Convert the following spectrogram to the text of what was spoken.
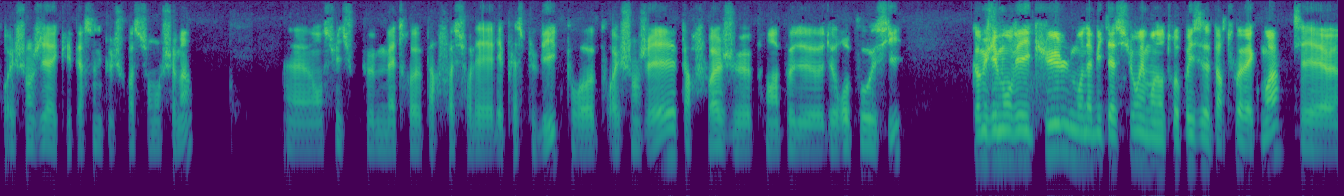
pour échanger avec les personnes que je croise sur mon chemin. Euh, ensuite, je peux me mettre parfois sur les, les, places publiques pour, pour échanger. Parfois, je prends un peu de, de repos aussi. Comme j'ai mon véhicule, mon habitation et mon entreprise partout avec moi, c'est euh,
